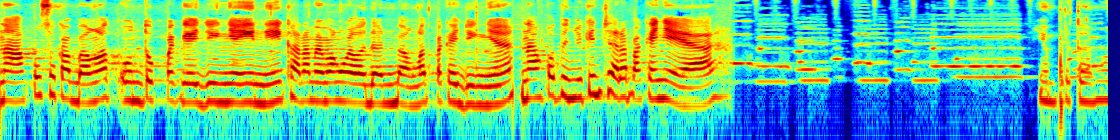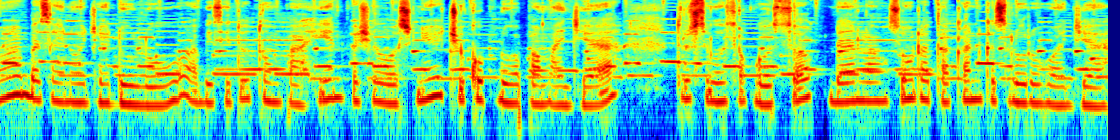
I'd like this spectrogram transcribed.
Nah, aku suka banget untuk packagingnya ini karena memang well done banget packagingnya. Nah, aku tunjukin cara pakainya ya. Yang pertama, basahin wajah dulu, habis itu tumpahin facial washnya cukup 2 pump aja, terus gosok-gosok dan langsung ratakan ke seluruh wajah.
